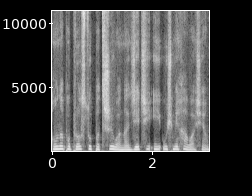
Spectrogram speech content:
ona po prostu patrzyła na dzieci i uśmiechała się.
